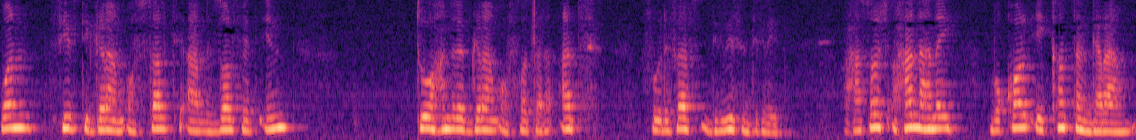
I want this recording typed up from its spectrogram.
one fifty gram of salt are dissolved in two hundred gram of water at forty five degree centigrade. Waxaan dhahnay boqol iyo konton gram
